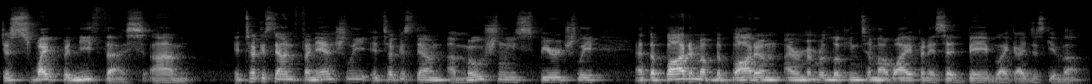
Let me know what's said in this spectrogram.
just swiped beneath us. Um, it took us down financially, it took us down emotionally, spiritually. at the bottom of the bottom, I remember looking to my wife and I said, Babe, like, I just give up.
